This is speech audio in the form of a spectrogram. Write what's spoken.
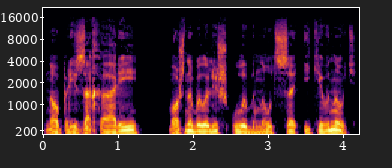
Но при Захарии можно было лишь улыбнуться и кивнуть.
